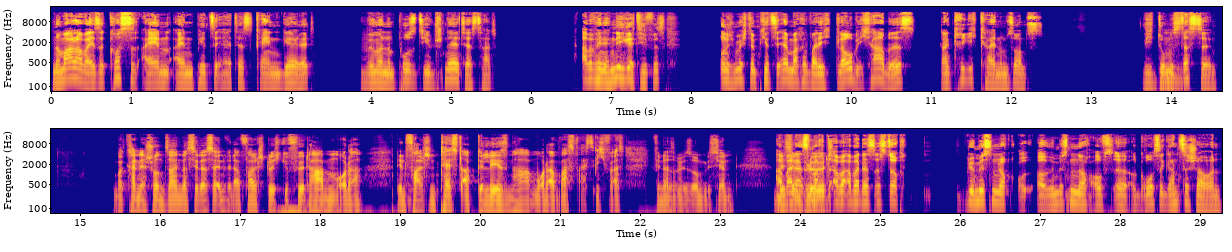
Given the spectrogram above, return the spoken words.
Normalerweise kostet ein ein PCR-Test kein Geld, wenn man einen positiven Schnelltest hat. Aber wenn er negativ ist und ich möchte einen PCR machen, weil ich glaube, ich habe es, dann kriege ich keinen umsonst. Wie dumm ist das denn? Aber kann ja schon sein, dass sie das entweder falsch durchgeführt haben oder den falschen Test abgelesen haben oder was weiß ich was. Ich finde das sowieso ein bisschen, ein Aber bisschen das blöd. macht, aber, aber das ist doch, wir müssen noch, wir müssen noch aufs äh, große Ganze schauen.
